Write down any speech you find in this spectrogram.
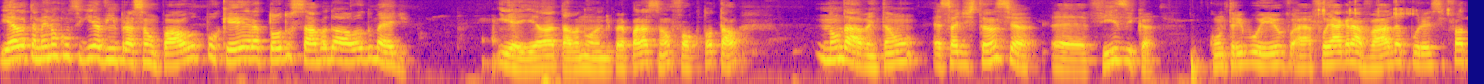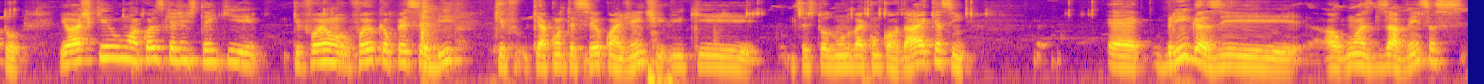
E ela também não conseguia vir para São Paulo porque era todo sábado a aula do MED. E aí ela estava no ano de preparação, foco total. Não dava. Então, essa distância é, física contribuiu, foi agravada por esse fator. E eu acho que uma coisa que a gente tem que. que foi, um, foi o que eu percebi que, que aconteceu com a gente e que. Não sei se todo mundo vai concordar, é que assim. É, brigas e algumas desavenças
